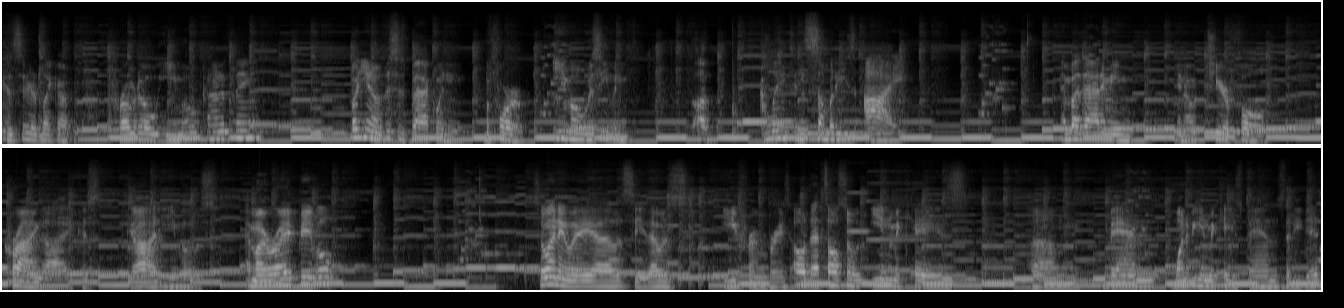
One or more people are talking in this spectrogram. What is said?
considered like a proto emo kind of thing. But you know, this is back when, before emo was even a glint in somebody's eye. And by that I mean, you know, tearful, crying eye, because God, emos. Am I right, people? So anyway, uh, let's see, that was E for Embrace. Oh, that's also Ian MacKaye's um, band, one of Ian MacKaye's bands that he did.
